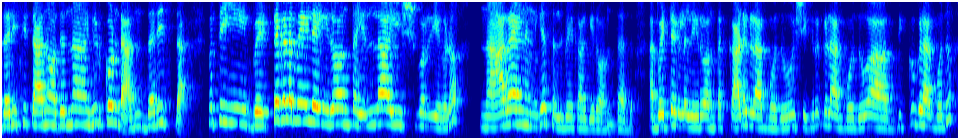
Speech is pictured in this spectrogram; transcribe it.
ಧರಿಸಿ ತಾನು ಅದನ್ನ ಹಿಡ್ಕೊಂಡ ಅದನ್ನ ಧರಿಸ್ದ. ಮತ್ತೆ ಈ ಬೆಟ್ಟಗಳ ಮೇಲೆ ಇರೋ ಎಲ್ಲಾ ಐಶ್ವರ್ಯಗಳು ನಾರಾಯಣನಿಗೆ ಸಲ್ಲಬೇಕಾಗಿರೋ ಅಂಥದ್ದು ಆ ಬೆಟ್ಟಗಳಲ್ಲಿ ಇರುವಂತ ಕಾಡುಗಳಾಗ್ಬೋದು, ಶಿಖರಗಳಾಗ್ಬೋದು, ಆ ದಿಕ್ಕುಗಳಾಗ್ಬೋದು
